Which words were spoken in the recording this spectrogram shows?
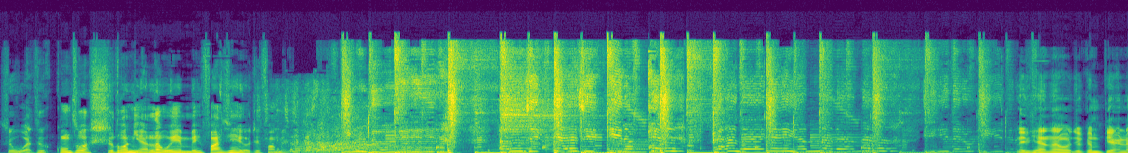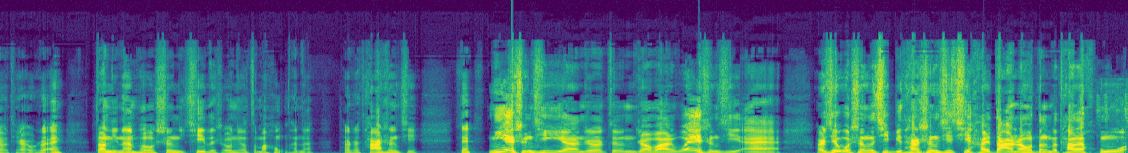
这我这工作十多年了，我也没发现有这方面。那天呢，我就跟别人聊天，我说：“哎，当你男朋友生你气的时候，你要怎么哄他呢？”他说：“他生气，那你也生气呀？就就你知道吧？我也生气，哎，而且我生的气比他生气气还大，然后等着他来哄我。”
